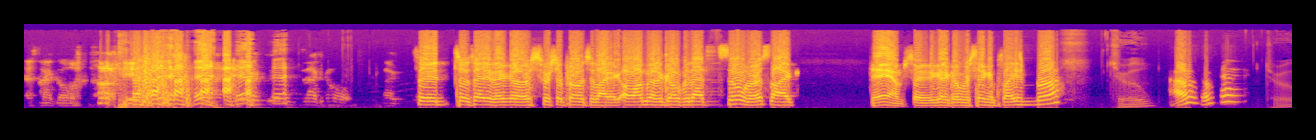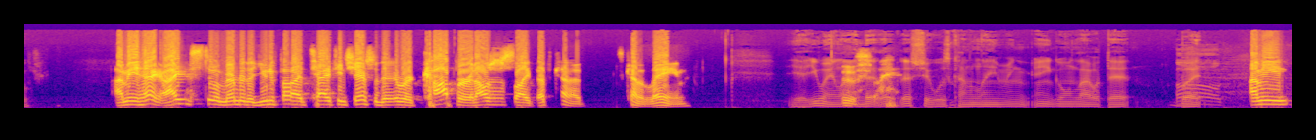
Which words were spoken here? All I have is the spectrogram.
that's not gold. That's not gold. So, so tell you they're gonna switch their promo to like, oh, I'm gonna go for that silver. It's like, damn. So you're gonna go for second place, bro? True, Oh, okay. true. I mean, heck, I still remember the unified tag team champs. So they were copper, and I was just like, that's kind of it's kind of lame. Yeah, you ain't lying. That, that, that shit was kind of lame. Ain't, ain't gonna lie with that. But Oh, I mean,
